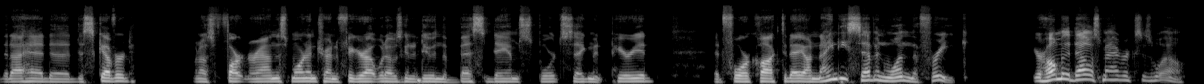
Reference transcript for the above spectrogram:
that I had uh, discovered when I was farting around this morning trying to figure out what I was going to do in the best damn sports segment period at four o'clock today on 97 1 The Freak. You're home of the Dallas Mavericks as well.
